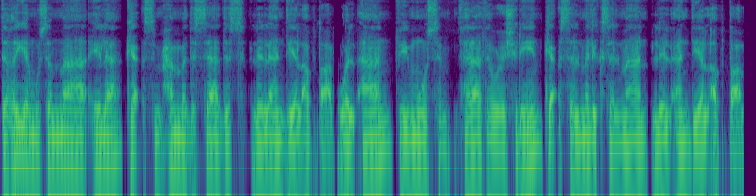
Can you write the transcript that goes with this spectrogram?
تغير مسماها إلى كأس محمد السادس للأندية الأبطال. والآن في موسم 23 كأس الملك سلمان للأندية الأبطال.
